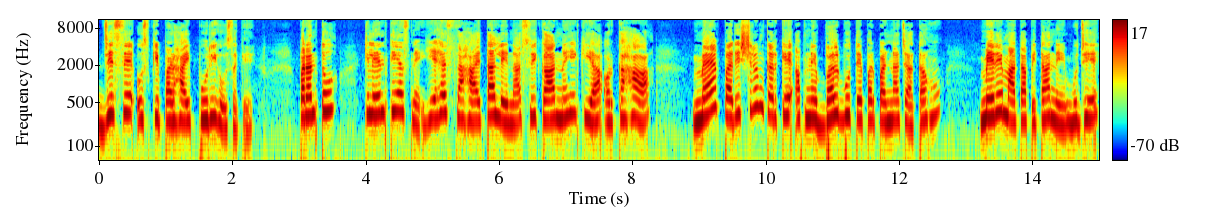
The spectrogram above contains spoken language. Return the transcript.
जिससे उसकी पढ़ाई पूरी हो सके। परंतु क्लेंथियस ने यह सहायता लेना स्वीकार नहीं किया और कहा, मैं परिश्रम करके अपने बलबूते पर पढ़ना चाहता हूँ। मेरे माता पिता ने मुझे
